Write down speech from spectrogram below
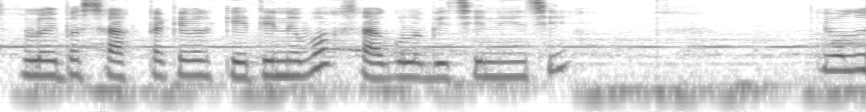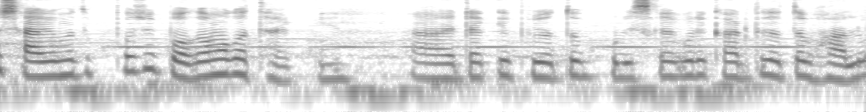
চলো এবার শাকটাকে এবার কেটে নেব, শাকগুলো বেছে নিয়েছি। কী বলতো, শাকের মধ্যে প্রচুর পোকামাকড় থাকে আর এটাকে যত পরিষ্কার করে কাটবে তত ভালো।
